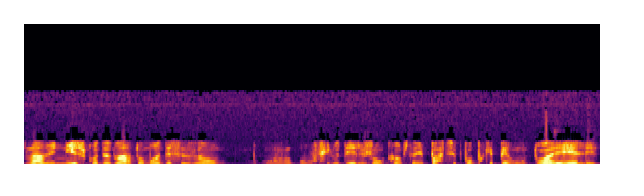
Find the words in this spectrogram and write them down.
lá no início, quando o Eduardo tomou a decisão, o, o, filho dele, João Campos, também participou, porque perguntou a ele,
